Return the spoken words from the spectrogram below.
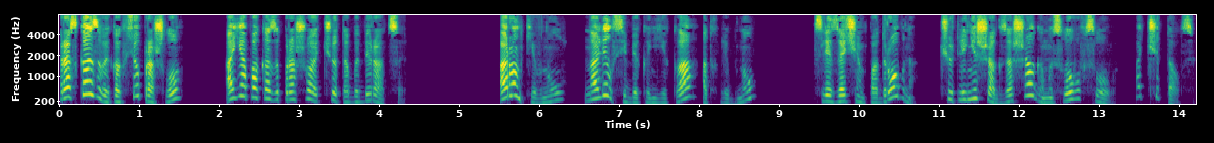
«Рассказывай, как все прошло, а я пока запрошу отчет об операции». Арон кивнул, налил себе коньяка, отхлебнул. Вслед за чем подробно, чуть ли не шаг за шагом и слово в слово, отчитался.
